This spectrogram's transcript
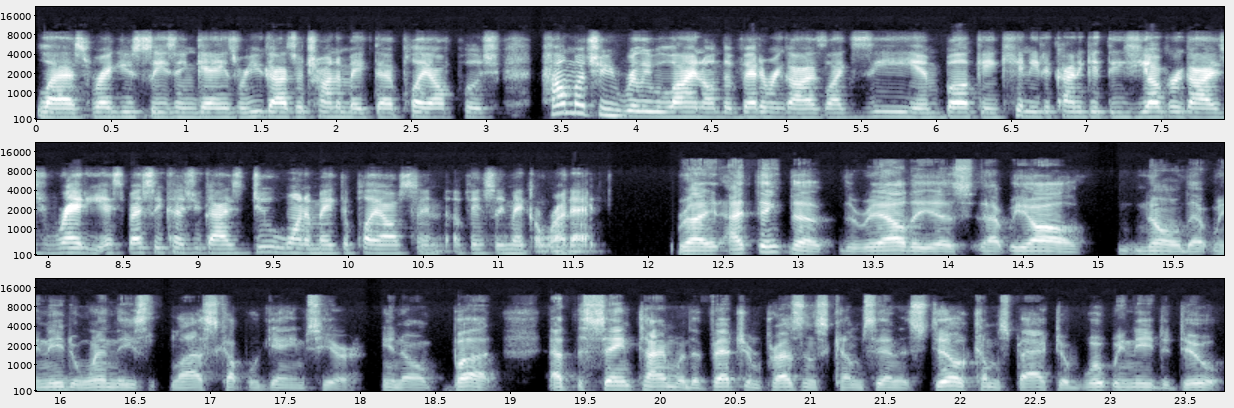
last regular season games where you guys are trying to make that playoff push, how much are you really relying on the veteran guys like Z and Buck and Kenny to kind of get these younger guys ready, especially because you guys do want to make the playoffs and eventually make a run at it? Right. I think the the reality is that we all know that we need to win these last couple of games here, you know, but at the same time when the veteran presence comes in, it still comes back to what we need to do.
